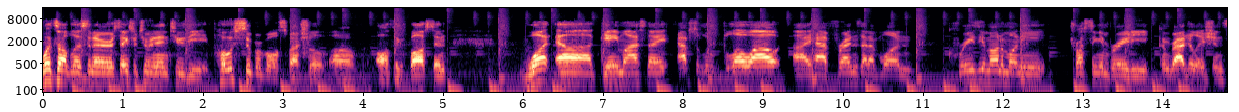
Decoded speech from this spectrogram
What's up, listeners? Thanks for tuning in to the post Super Bowl special of All Things Boston. What a game last night! Absolute blowout. I have friends that have won crazy amount of money trusting in Brady. Congratulations.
